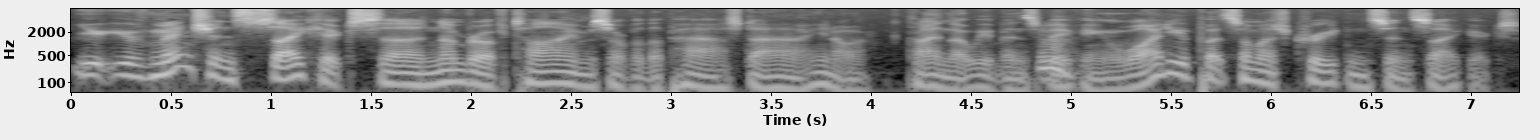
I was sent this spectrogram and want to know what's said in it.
You, have mentioned psychics a number of times over the past, uh, you know, time that we've been hmm. speaking. Mm. Why do you put so much credence in psychics?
